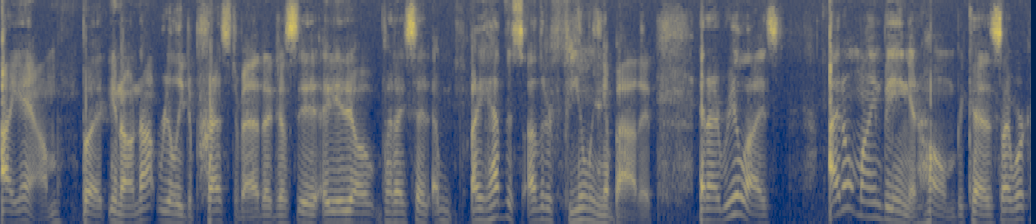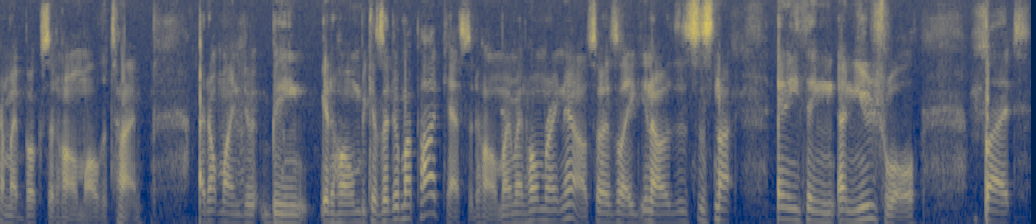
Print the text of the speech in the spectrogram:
I am, but you know, not really depressed about it. I just, uh, you know, but I said um, I have this other feeling about it, and I realized I don't mind being at home because I work on my books at home all the time. I don't mind do, being at home because I do my podcast at home. I'm at home right now, so it's like you know, this is not anything unusual, but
